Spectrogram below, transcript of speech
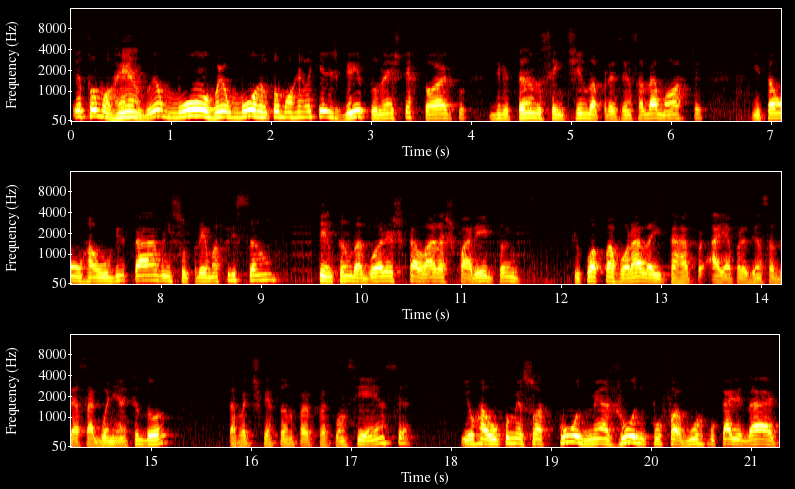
Eu estou morrendo, eu morro, eu morro, eu estou morrendo. Aqueles gritos né, estertóricos, gritando, sentindo a presença da morte. Então Raul gritava em suprema aflição, tentando agora escalar as paredes. Então ficou apavorado aí, aí a presença dessa agoniante dor estava despertando para a consciência, e o Raul começou a acudo, me ajude, por favor, por caridade.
